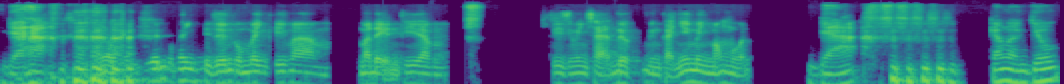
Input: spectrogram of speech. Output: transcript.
Dạ. Duyên của mình thì duyên của mình khi mà mà đến thì thì mình sẽ được những cái như mình mong muốn dạ. Cảm ơn chú.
